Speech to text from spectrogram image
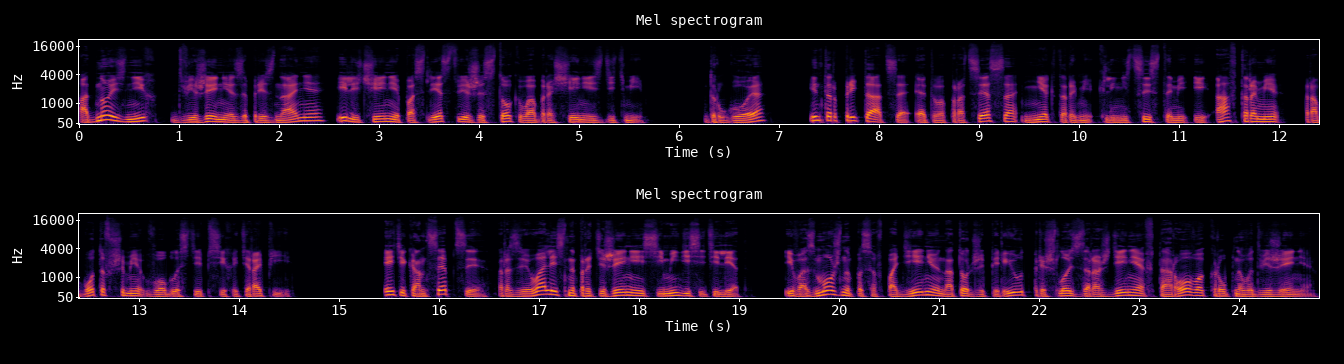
Одно из них – движение за признание и лечение последствий жестокого обращения с детьми. Другое – интерпретация этого процесса некоторыми клиницистами и авторами, работавшими в области психотерапии. Эти концепции развивались на протяжении 70 лет, и, возможно, по совпадению на тот же период пришлось зарождение второго крупного движения,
